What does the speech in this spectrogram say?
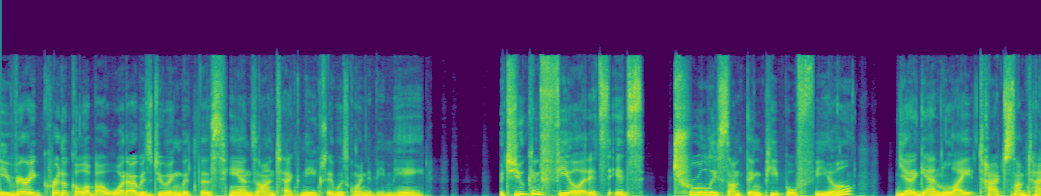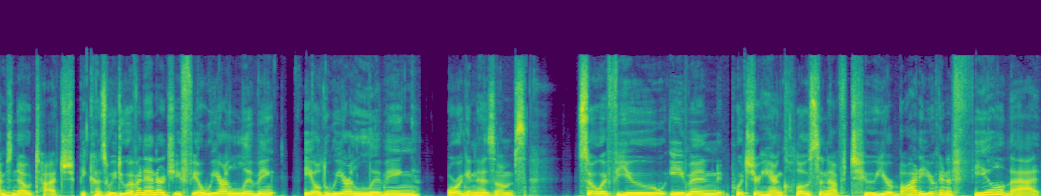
be very critical about what I was doing with this hands-on techniques, it was going to be me. But you can feel it. It's it's truly something people feel. Yet again, light touch, sometimes no touch, because we do have an energy field. We are living field. We are living organisms. So if you even put your hand close enough to your body, you're going to feel that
